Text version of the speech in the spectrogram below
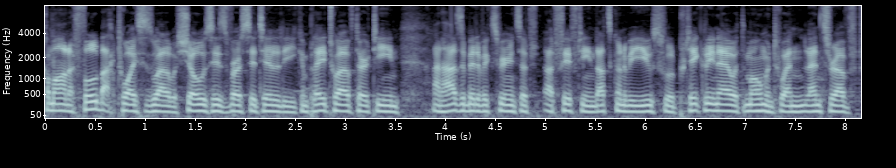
come on at fullback twice as well, which shows his versatility. He can play 12, 13 and has a bit of experience at, at 15. That's going to be useful, particularly now at the moment when Leinster have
